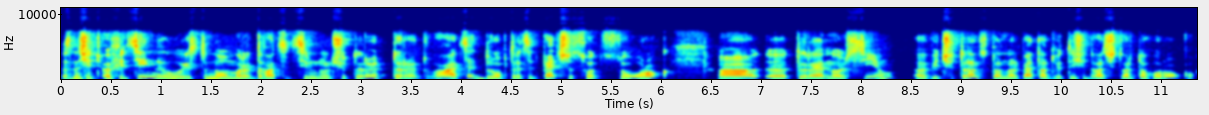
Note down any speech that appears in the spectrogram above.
Значить, офіційний лист номер 2704-20, дроб 35640 е, 07 від 14.05.2024 року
